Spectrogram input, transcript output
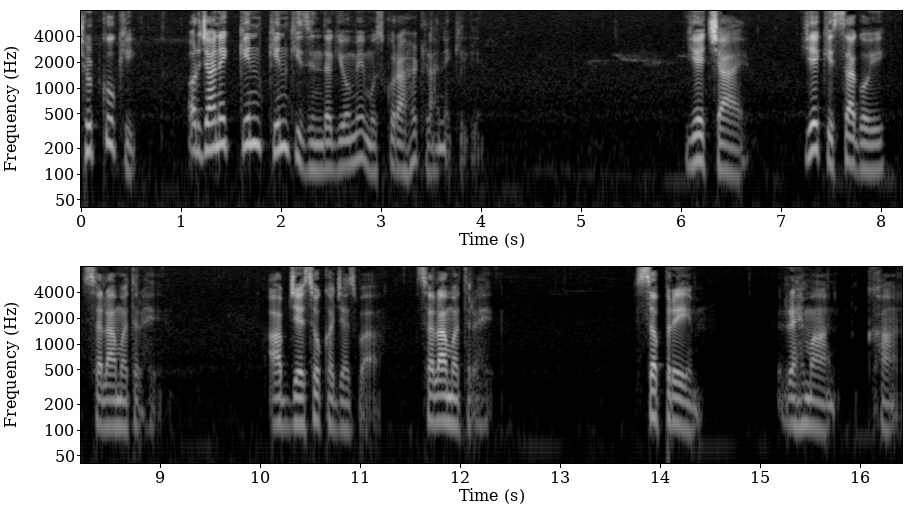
छुटकू की और जाने किन किन की जिंदगियों में मुस्कुराहट लाने के लिए। ये चाय, ये किस्सा गोई सलामत रहे। आप जैसों का जज्बा सलामत रहे। सप्रेम, रहमान खान।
